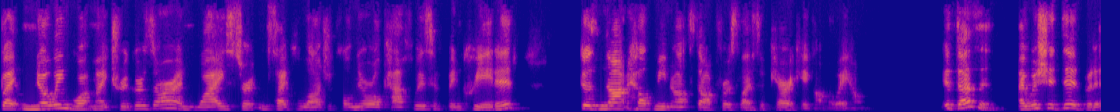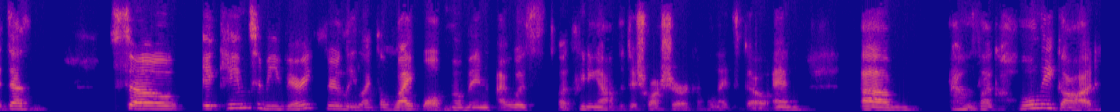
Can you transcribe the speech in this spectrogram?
but knowing what my triggers are and why certain psychological neural pathways have been created does not help me not stop for a slice of carrot cake on the way home. It doesn't. I wish it did, but it doesn't. So it came to me very clearly like a light bulb moment. I was cleaning out the dishwasher a couple nights ago, and um, I was like, Holy God,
